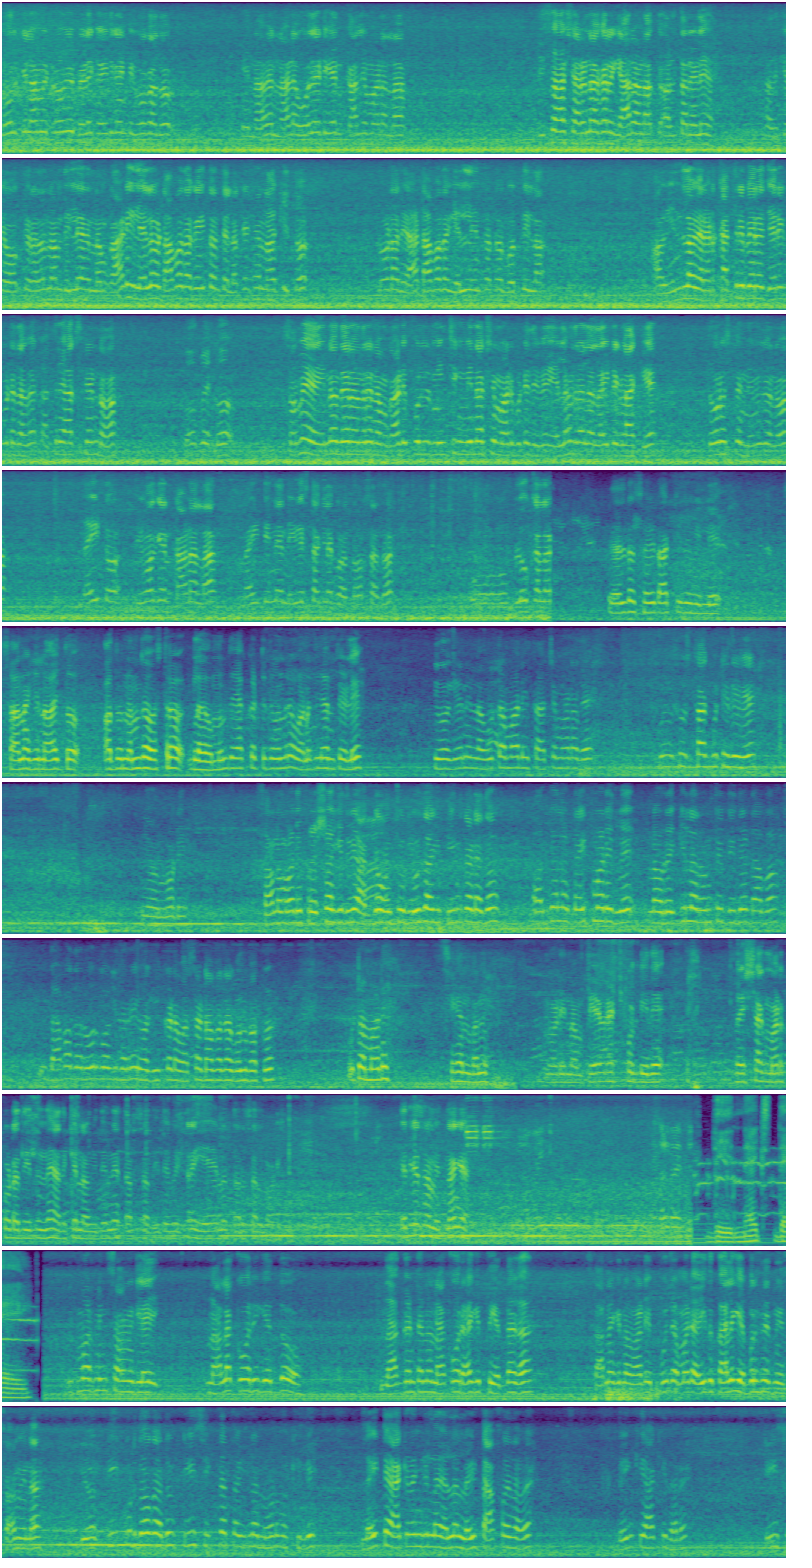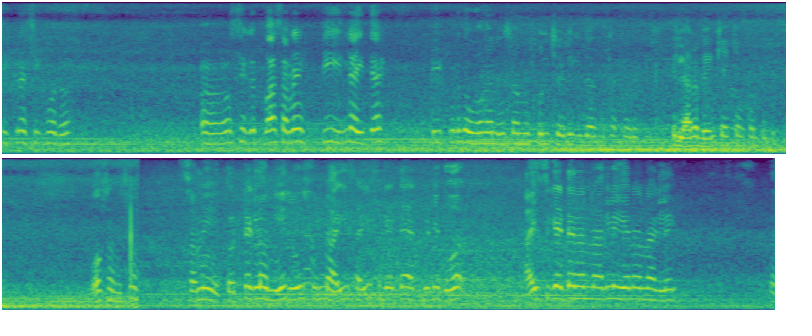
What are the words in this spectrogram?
ನೂರು ಕಿಲೋಮೀಟ್ರ್ ಹೋಗಿ ಬೆಳಗ್ಗೆ ಐದು ಗಂಟೆಗೆ ಹೋಗೋದು. ಇನ್ನು ನಾವೇನು ನಾಳೆ ಓದೇಟಿಗೆ ಏನು ಖಾಲಿ ಮಾಡಲ್ಲ. ದಿಸ ಶರಣಾಗರಿಗೆ ಯಾರು ಅಳ ಅಳ್ತಾರೆ ಹೇಳಿ. ಅದಕ್ಕೆ ಹೋಗ್ತಿರೋದು. ನಮ್ದು ಇಲ್ಲೇ ನಮ್ಮ ಗಾಡಿ ಇಲ್ಲೆಲ್ಲೋ ಡಾಬಾದಾಗ ಐತಂತೆ ಲೊಕೇಶನ್ ಹಾಕಿತ್ತು ನೋಡೋಣ ಯಾವ ಡಾಬಾದಾಗ ಎಲ್ಲಿ ನಿಂತದ ಗೊತ್ತಿಲ್ಲ. ಅವು ಹಿಂದ್ಲವ್ ಎರಡು ಕತ್ರಿ ಬೇರೆ ಜರಿಗೆ ಬಿಟ್ಟಿದ್ದಾವೆ, ಕತ್ರಿ ಹಾಕ್ಸ್ಕೊಂಡು ಹೋಗ್ಬೇಕು. ಸಮಯ ಇನ್ನೊಂದೇನಂದ್ರೆ ನಮ್ಮ ಗಾಡಿ ಫುಲ್ ಮಿಂಚಿಂಗ್ ಮೀನಾಕ್ಷಿ ಮಾಡಿಬಿಟ್ಟಿದ್ದೀವಿ ಎಲ್ಲಂದ್ರೆಲ್ಲ ಲೈಟ್ಗಳು ಹಾಕಿ ತೋರಿಸ್ತೀನಿ ನಿಮಗೂ ನೈಟು ಇವಾಗೇನು ಕಾಣಲ್ಲ. ನೈಟಿನೇ ನಿಲ್ಲಿಸ್ದಾಗ್ಲೇ ತೋರಿಸೋದು. ಬ್ಲೂ ಕಲರ್ ಎರಡು ಸೈಡ್ ಹಾಕಿದ್ದೀವಿ ಇಲ್ಲಿ. ಸಾನಾಗಿನ ಆಯಿತು. ಅದು ನಮ್ಮದೇ ವಸ್ತ್ರ, ಗ್ಲ ಮುಂದೆ ಯಾಕೆ ಕಟ್ಟಿದ್ದೀವಿ ಅಂದರೆ ಒಣಗಲಿ ಅಂತೇಳಿ. ಇವಾಗ ಏನಿಲ್ಲ, ಊಟ ಮಾಡಿ ತಾಚೆ ಮಾಡೋದೆ ಫುಲ್ ಸುಸ್ತಾಗ್ಬಿಟ್ಟಿದ್ದೀವಿ ಇವಾಗ ನೋಡಿ, ಸ್ನಾನ ಮಾಡಿ ಫ್ರೆಶ್ ಆಗಿದ್ವಿ. ಹಗ್ಗ ಒಂಚೂರು ಲೂಸ್ ತಿಂದ್ಕಡೆದು ಕಡೆದು ಹಗ್ಗೆಲ್ಲ ಟೈಟ್ ಮಾಡಿದ್ವಿ. ನಾವು ರೆಗ್ಯುಲರ್ ಉಣ್ತಿದ್ದಿದ್ದೆ ಡಾಬಾ. ಈ ಡಾಬಾದವ್ರು ಊರಿಗೆ ಹೋಗಿದ್ದಾರೆ. ಇವಾಗ ಈ ಕಡೆ ಹೊಸ ಡಾಬಾದಾಗ ಉಣ್ಬೇಕು. ಊಟ ಮಾಡಿ ಸಿಗನ್ ಬನ್ನಿ. ನೋಡಿ ನಮ್ಮ ಫೇವ್ರೆಟ್ ಫುಡ್ ಇದೆ. ಫ್ರೆಶ್ ಆಗಿ ಮಾಡ್ಕೊಡೋದು ಇದನ್ನೇ, ಅದಕ್ಕೆ ನಾವು ಇದನ್ನೇ ತರಿಸೋದು. ಇದು ಬಿಟ್ಟರೆ ಏನು ತರಿಸಲ್ಲ ನೋಡಿ. ಎದಕ್ಕೆ ಸ್ವಾಮಿ ನಂಗೆ? The next day good morning ಸ್ವಾಮಿಗಳೇ. ನಾಲ್ಕೂವರೆಗೆ ಎದ್ದು ನಾಲ್ಕು ಗಂಟೆನ ನಾಲ್ಕೂವರೆ ಆಗಿತ್ತು ಎದ್ದಾಗ ಸ್ನಾನಗಿನ ಮಾಡಿ ಪೂಜೆ ಮಾಡಿ ಐದು ಕಾಲಿಗೆ ಎಬ್ಬರಿಸಿದ್ನಿ ಸ್ವಾಮಿನ. ಇವಾಗ ಟೀ ಕುಡ್ದೋಗ ಹೋಗೋದು ಟೀ ಸಿಗ್ತತ್ತ ಇಲ್ಲ ನೋಡ್ಬೇಕು ಇಲ್ಲಿ. ಲೈಟೇ ಹಾಕಿದಂಗಿಲ್ಲ ಎಲ್ಲ ಲೈಟ್ ಆಫ್ ಇದ್ದಾವೆ ಬೆಂಕಿ ಹಾಕಿದ್ದಾರೆ. ಟೀ ಸಿಕ್ಕರೆ ಸಿಗ್ಬೋದು. ಸಿಗುತ್ತೆ ಬಾ ಸ್ವಾಮಿ ಟೀ ಇಲ್ಲೇ ಐತೆ. ಟೀ ಕುಡ್ದು ಹೋಗೋಣ ಸ್ವಾಮಿ ಫುಲ್ ಚಳಿ ಇದಾಗುತ್ತೆ ನೋಡಿ. ಇಲ್ಲಿ ಯಾರೋ ಬೆಂಕಿ ಹಾಕ್ಯಂಡ್ ಕುಂತಿದ್ರು. ಹೋಗ್ ಸ್ವಾಮಿ. ಸ್ವಾಮಿ. ತೊಟ್ಟೆಗಳು ನೀರು ಸುಮ್ಮನೆ ಐಸ್ ಐಸ್ ಗೆಡ್ಡೆ ಹಾಕ್ಬಿಟ್ಟಿದ್ವು ಐಸ್ ಗೆಡ್ಡೆನನ್ನಾಗಲಿ ಏನನ್ನಾಗಲಿ.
